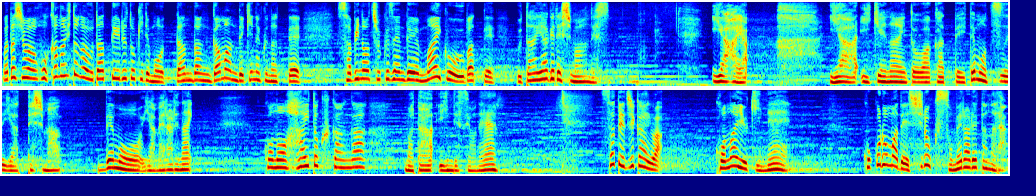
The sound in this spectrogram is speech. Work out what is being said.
私は他の人が歌っている時でもだんだん我慢できなくなってサビの直前でマイクを奪って歌い上げてしまうんです。いやはやいやいけないと分かっていてもついやってしまう。でもやめられない。この背徳感がまたいいんですよね。さて次回は「粉雪ね心まで白く染められたなら」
